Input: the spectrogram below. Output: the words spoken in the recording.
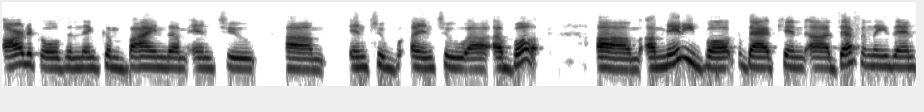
articles and then combine them into um, into into uh, a book, um, a mini book that can uh, definitely then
